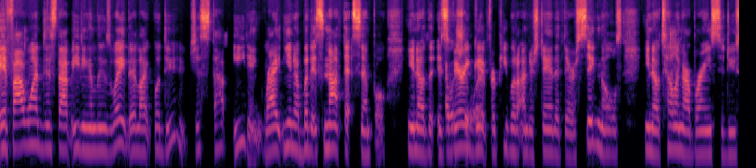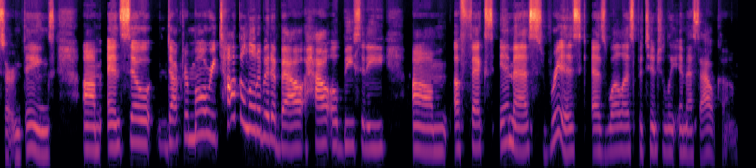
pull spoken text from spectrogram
if I wanted to stop eating and lose weight, they're like, well, dude, just stop eating, right? You know, but it's not that simple. You know, it's very sure. good for people to understand that there are signals, you know, telling our brains to do certain things. Um, and so, Dr. Mowry, talk a little bit about how obesity um, affects MS risk as well as potentially MS outcome.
